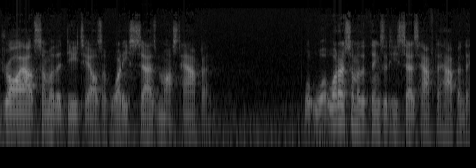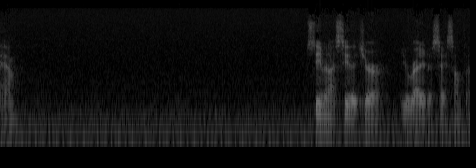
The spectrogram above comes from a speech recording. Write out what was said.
draw out some of the details of what he says must happen. What, what are some of the things that he says have to happen to him? Stephen, I see that you're you're ready to say something.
